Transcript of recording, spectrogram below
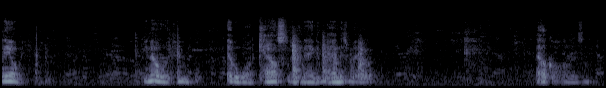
Naomi, you know, if you ever want counseling in anger management or alcoholism, I'd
